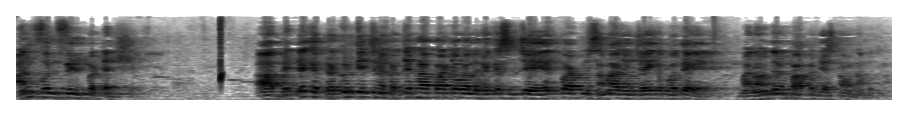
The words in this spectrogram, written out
అన్ఫుల్ఫిల్డ్ పొటెన్షియల్ ఆ బిడ్డకి ప్రకృతి ఇచ్చిన ప్రతిభా పాట వాళ్ళు వికసించే ఏర్పాట్లు సమాజం చేయకపోతే మనమందరం పాపం చేస్తామని నమ్ముతున్నాం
